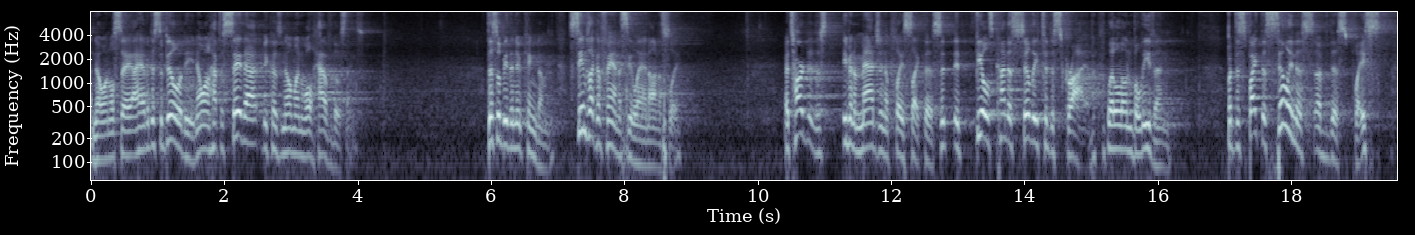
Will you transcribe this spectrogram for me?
No one will say, I have a disability. No one will have to say that because no one will have those things. This will be the new kingdom. Seems like a fantasy land, honestly. It's hard to just even imagine a place like this. It, it feels kind of silly to describe, let alone believe in. But despite the silliness of this place,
